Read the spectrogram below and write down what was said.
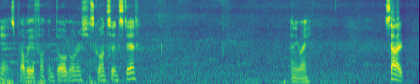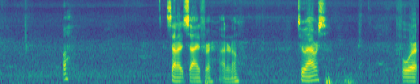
Yeah, it's probably a fucking dog owner she's gone to instead. Anyway, sat out. Oh, sat outside for I don't know two hours before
